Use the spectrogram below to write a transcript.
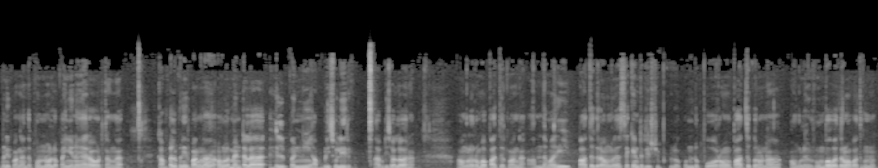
பண்ணியிருப்பாங்க அந்த பொண்ணோ இல்லை பையனோ யாராவது ஒருத்தவங்க கம்பல் பண்ணியிருப்பாங்கன்னா அவங்கள மென்டலாக ஹெல்ப் பண்ணி அப்படி சொல்லியிருக்கு அப்படி சொல்ல வரேன். அவங்கள ரொம்ப பார்த்துருப்பாங்க. அந்த மாதிரி பார்த்துக்கிறவங்க செகண்ட் ரிலேஷன்ஷிப்பில் கொண்டு போகிறோம் பார்த்துக்குறோன்னா அவங்கள ரொம்ப பத்திரமா பார்த்துக்கணும்.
